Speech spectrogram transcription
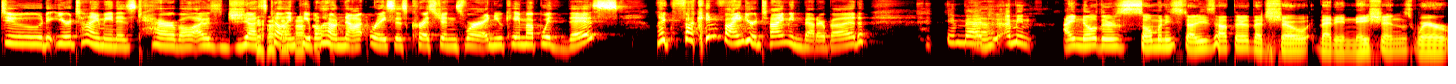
dude, your timing is terrible. I was just telling people how not racist Christians were, and you came up with this? Like, fucking find your timing better, bud. Imagine, I mean, I know there's so many studies out there that show that in nations where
